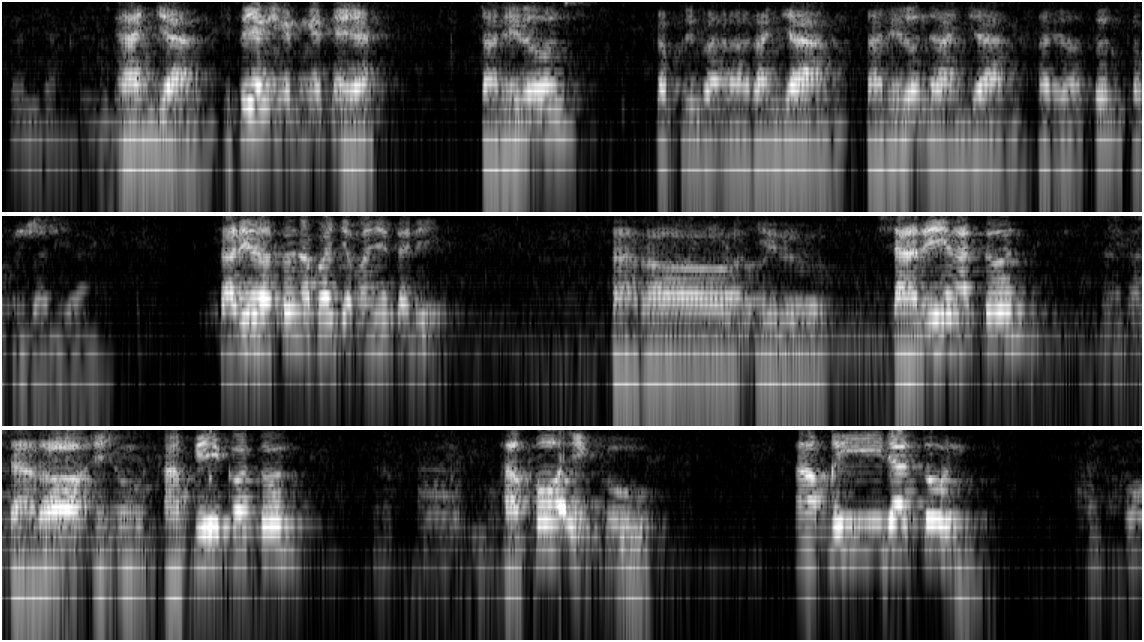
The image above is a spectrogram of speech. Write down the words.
Ranjang. ranjang. Itu yang inget-ingetnya ya. Sarirun kepribadian ranjang. Sarirun ranjang. Sarirotun kepribadian. Sarirotun apa zamannya tadi? Saro iru. Syariatun Syaro iu. Hakikatun Ako iku. Hako iku. Aqidatun Ako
